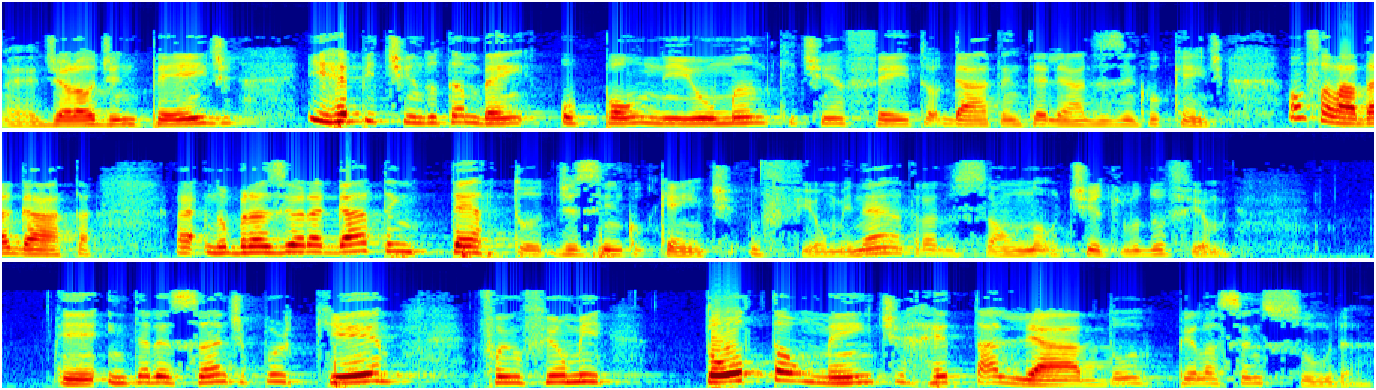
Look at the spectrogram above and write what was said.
é, Geraldine Page, e repetindo também o Paul Newman, que tinha feito Gata em Telhado de Zinco Quente. Vamos falar da gata. É, no Brasil era Gata em Teto de Zinco Quente, o filme, né? a tradução, no título do filme. É interessante porque foi um filme totalmente retalhado pela censura.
